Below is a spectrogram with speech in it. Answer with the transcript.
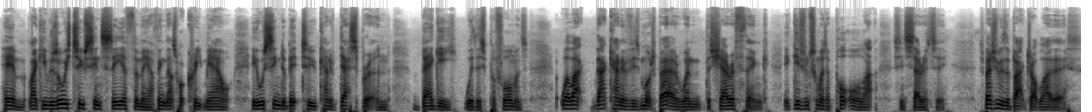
him, like he was always too sincere for me. I think that's what creeped me out. He always seemed a bit too kind of desperate and beggy with his performance. Well, that that kind of is much better when the sheriff thing. It gives him somewhere to put all that sincerity, especially with a backdrop like this.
